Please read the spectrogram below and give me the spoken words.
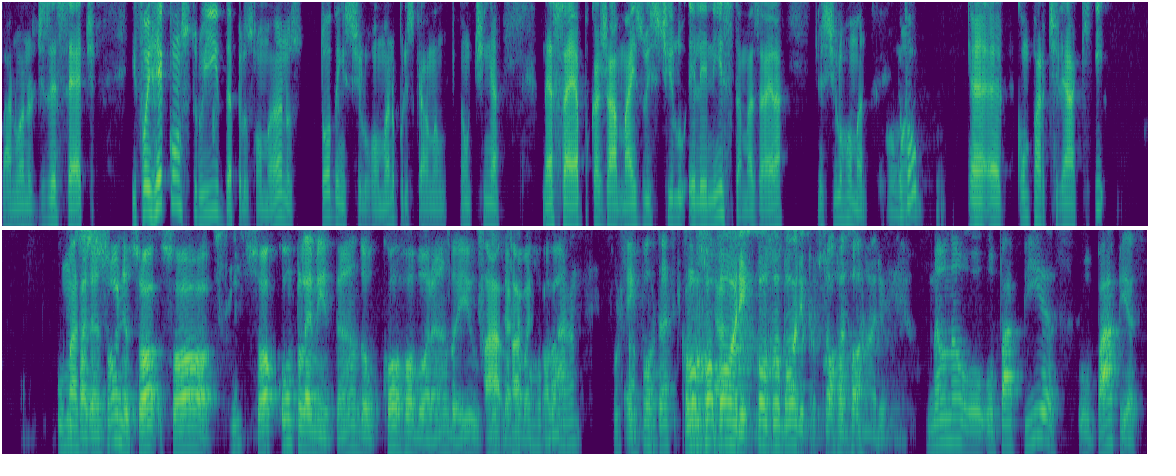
lá no ano 17, e foi reconstruída pelos romanos, toda em estilo romano, por isso que ela não, não tinha nessa época já mais o estilo helenista, mas já era o estilo romano. romano. Eu vou é, é, compartilhar aqui umas... Padre Antônio, só, só, só complementando ou corroborando aí o que vá, você acaba de falar, é importante... Corrobore, corrobore, professor corrobore. Não, não, o, o Papias, o Papias,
